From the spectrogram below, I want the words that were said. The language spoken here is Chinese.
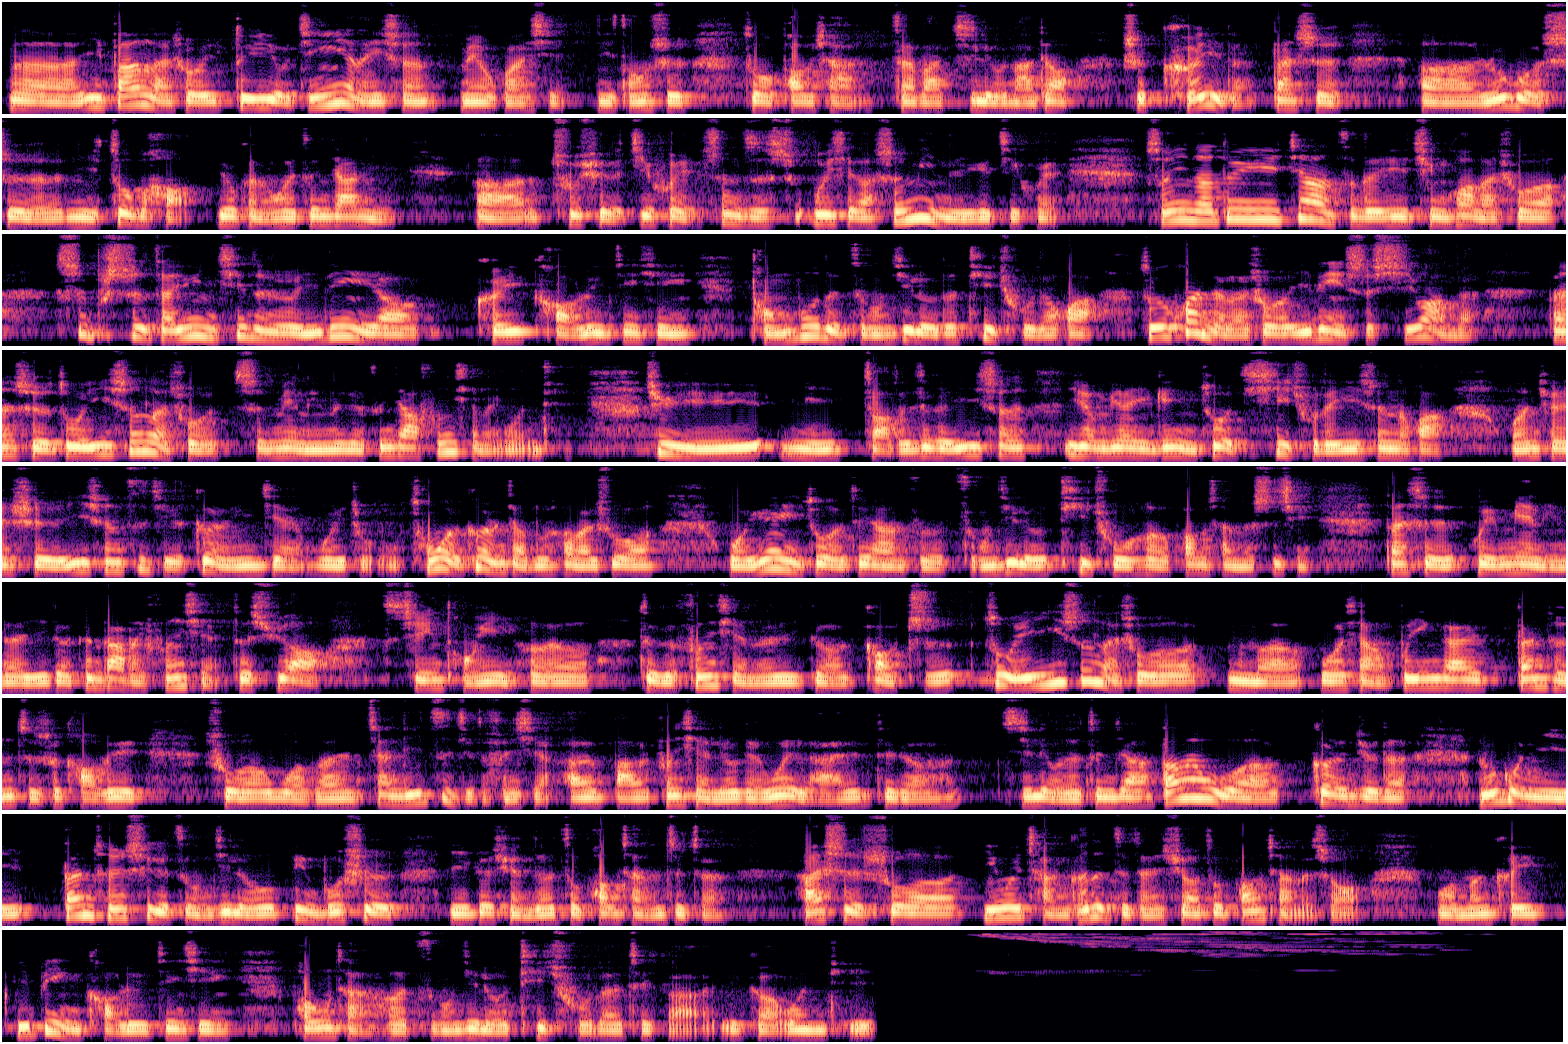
那一般来说，对于有经验的医生没有关系，你同时做剖腹产再把肌瘤拿掉是可以的。但是，呃，如果是你做不好，有可能会增加你啊出血的机会，甚至是威胁到生命的一个机会。所以呢，对于这样子的一个情况来说，是不是在孕期的时候一定要可以考虑进行同步的子宫肌瘤的剔除的话，作为患者来说，一定是希望的。但是作为医生来说，是面临那个增加风险的一个问题。至于你找的这个医生愿不愿意给你做剔除的医生的话，完全是医生自己的个人意见为主。从我个人角度上来说，我愿意做这样子子宫肌瘤剔除和剖腹产的事情，但是会面临的一个更大的风险，这需要咨询同意和这个风险的一个告知。作为医生来说，那么我想不应该单纯只是考虑说我们降低自己的风险，而把风险留给未来这个肌瘤的增加。当然我。个人觉得，如果你单纯是一个子宫肌瘤，并不是一个选择做剖腹产的指征，而是说因为产科的指征需要做剖腹产的时候，我们可以一并考虑进行剖宫产和子宫肌瘤剔除的这个一个问题。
